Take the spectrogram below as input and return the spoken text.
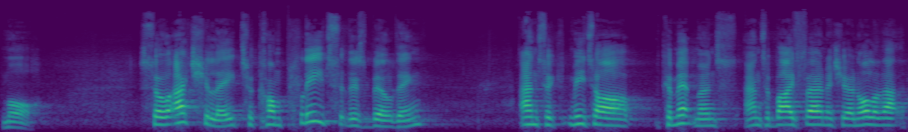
more. So actually, to complete this building and to meet our commitments and to buy furniture and all of that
